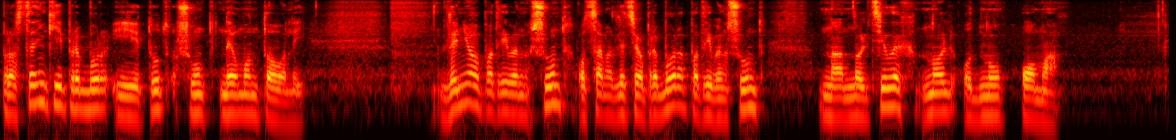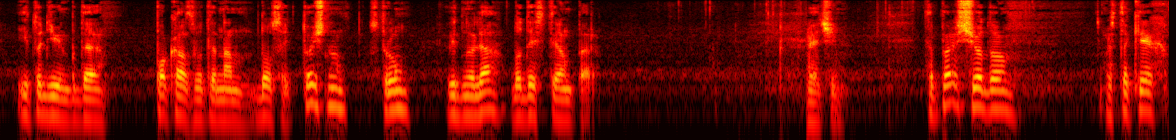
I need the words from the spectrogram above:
простенький прибор, і тут шунт не вмонтований. Для нього потрібен шунт, от саме для цього прибора потрібен шунт на 0,01 Ома. І тоді він буде показувати нам досить точно струм від 0 до 10 ампер. Речі. Тепер щодо ось таких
